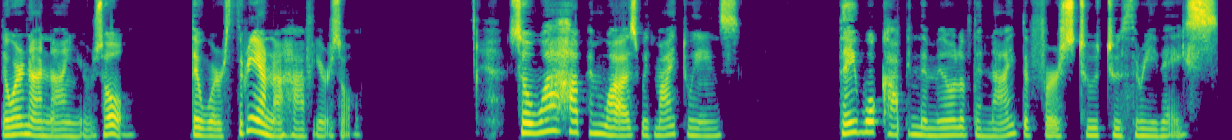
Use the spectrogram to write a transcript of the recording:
they were not nine years old. They were three and a half years old. So, what happened was with my twins, they woke up in the middle of the night the first two to three days,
